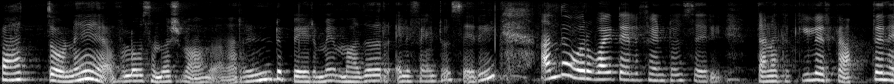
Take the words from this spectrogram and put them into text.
பார்த்தோன்னே அவ்வளோ சந்தோஷமாக ரெண்டு பேருமே மதர் எலிஃபெண்ட்டும் சரி அந்த ஒரு ஒயிட் எலிஃபெண்ட்டும் சரி தனக்கு கீழே இருக்க அத்தனை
